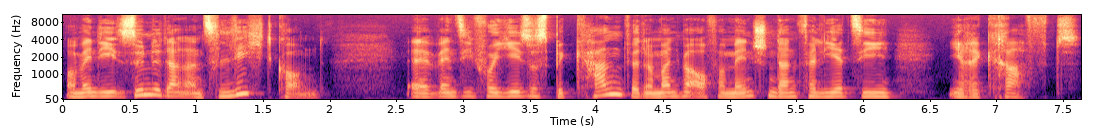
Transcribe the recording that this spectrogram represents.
Und wenn die Sünde dann ans Licht kommt, äh, wenn sie vor Jesus bekannt wird und manchmal auch vor Menschen, dann verliert sie ihre Kraft.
